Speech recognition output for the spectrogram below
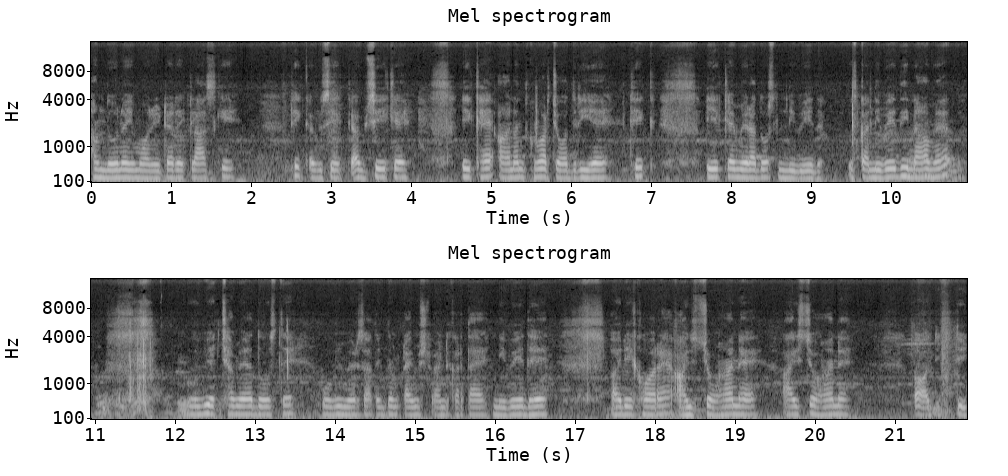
हम दोनों ही मॉनिटर है क्लास के। ठीक, अभिषेक अभिषेक है, एक है आनंद कुमार चौधरी है, ठीक। एक है मेरा दोस्त निवेद, उसका निवेदी नाम है। वो भी अच्छा मेरा दोस्त है, वो भी मेरे साथ एकदम टाइम स्पेंड करता है। निवेद है, और एक और है, आयुष चौहान है, आयुष चौहान है, आदित्य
